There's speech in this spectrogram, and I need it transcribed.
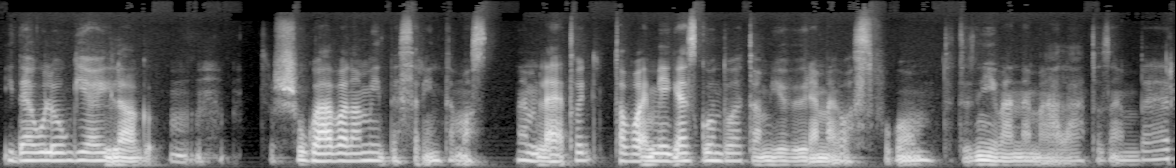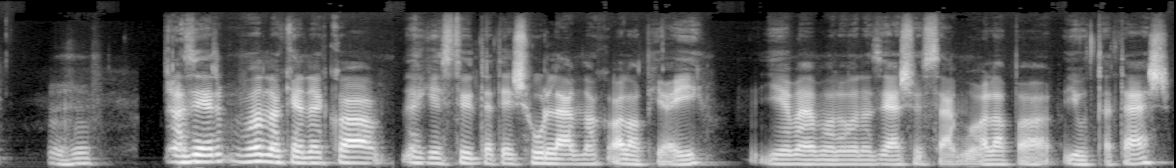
ideológiailag, sugal valamit, de szerintem azt nem lehet, hogy tavaly még ezt gondoltam, jövőre meg azt fogom. Tehát ez nyilván nem áll át az ember. Uh-huh. Azért vannak ennek a egész tüntetés hullámnak alapjai, nyilvánvalóan az első számú alap a juttatás,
